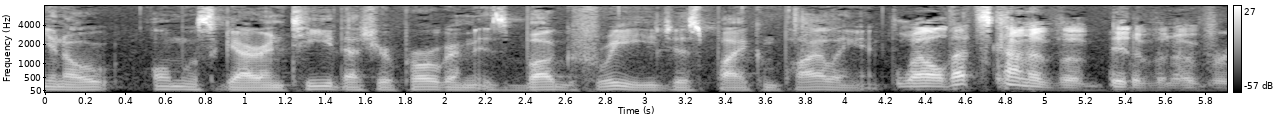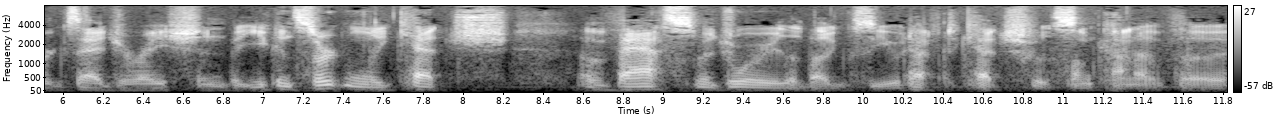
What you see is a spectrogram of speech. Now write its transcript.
you know, almost guarantee that your program is bug free just by compiling it. Well, that's kind of a bit of an over exaggeration, but you can certainly catch a vast majority of the bugs you would have to catch with some kind of uh,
